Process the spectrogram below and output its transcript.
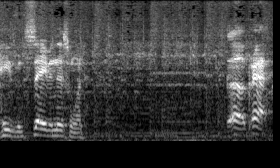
He's been saving this one. Oh crap.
